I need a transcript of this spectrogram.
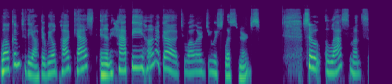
Welcome to the Author Wheel podcast and happy Hanukkah to all our Jewish listeners. So last month's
